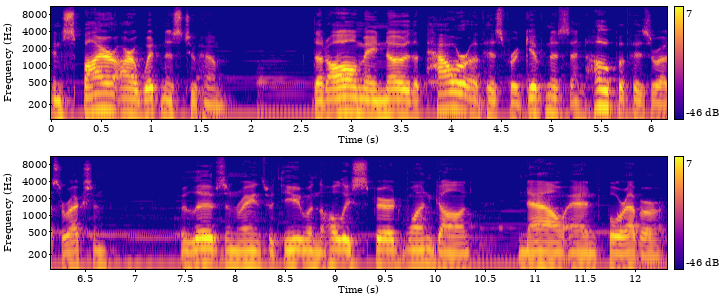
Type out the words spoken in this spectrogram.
inspire our witness to him, that all may know the power of his forgiveness and hope of his resurrection, who lives and reigns with you in the Holy Spirit, one God, now and forever.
